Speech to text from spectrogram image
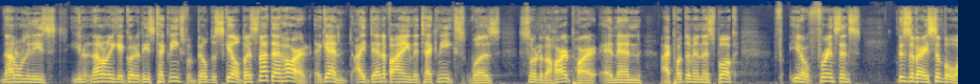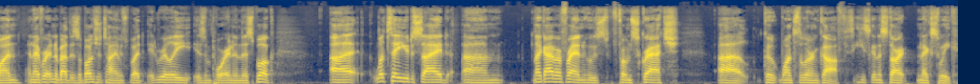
not only these you know not only get good at these techniques but build the skill. But it's not that hard. Again identifying the techniques was sort of the hard part. And then i put them in this book. You know for instance this is a very simple one and i've written about this a bunch of times but it really is important in this book. Uh, let's say you decide um, like i have a friend who's from scratch uh, wants to learn golf. He's going to start next week.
